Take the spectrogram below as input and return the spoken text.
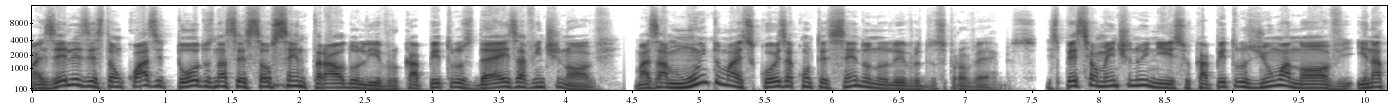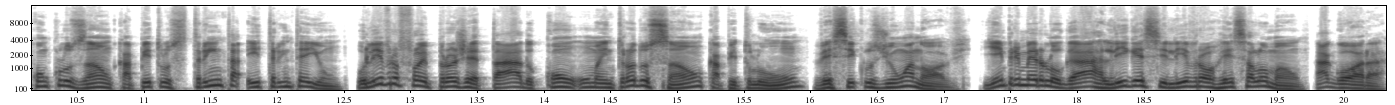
Mas eles estão quase todos na seção central do livro, capítulos 10 a 29. Mas há muito mais coisa acontecendo no livro dos Provérbios, especialmente no início, capítulos de 1 a 9, e na conclusão, capítulos 30 e 31. O livro foi projetado com uma introdução, capítulo 1, versículos de 1 a 9. E em primeiro lugar, liga esse livro ao rei Salomão. Agora,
